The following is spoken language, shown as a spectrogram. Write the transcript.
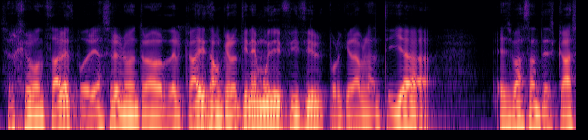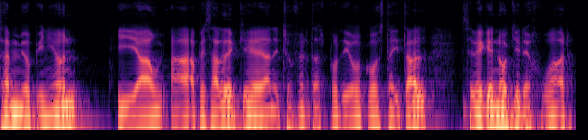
Sergio González, podría ser el nuevo entrenador del Cádiz, aunque lo tiene muy difícil porque la plantilla es bastante escasa en mi opinión y a pesar de que han hecho ofertas por Diego Costa y tal, se ve que no quiere jugar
